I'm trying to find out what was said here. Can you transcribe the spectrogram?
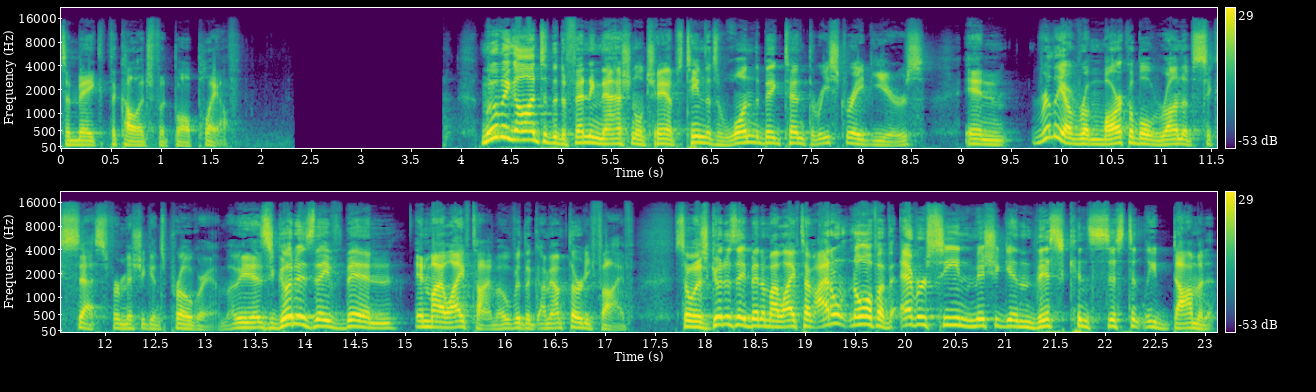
to make the college football playoff. Moving on to the defending national champs, team that's won the Big Ten three straight years in really a remarkable run of success for Michigan's program. I mean, as good as they've been in my lifetime over the, I mean, I'm 35. So as good as they've been in my lifetime, I don't know if I've ever seen Michigan this consistently dominant.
